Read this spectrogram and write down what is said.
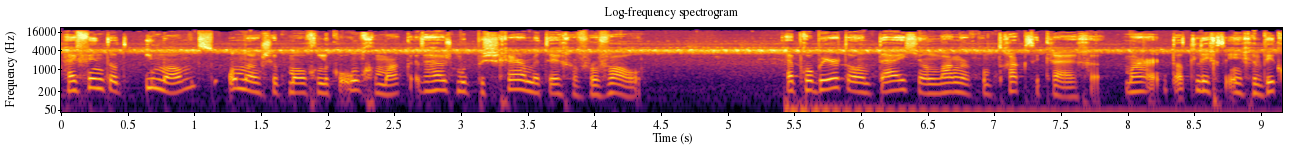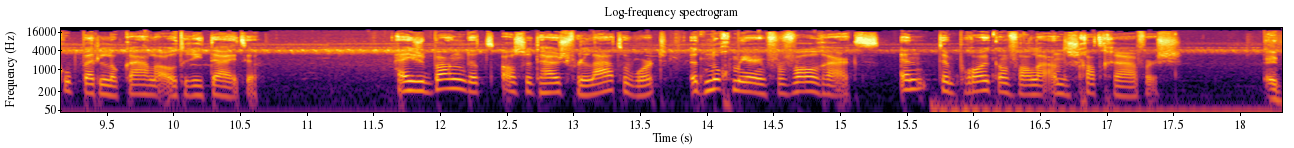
Hij vindt dat iemand, ondanks het mogelijke ongemak, het huis moet beschermen tegen verval. Hij probeert al een tijdje een langer contract te krijgen, maar dat ligt ingewikkeld bij de lokale autoriteiten. Hij is bang dat als het huis verlaten wordt, het nog meer in verval raakt en ten prooi kan vallen aan de schatgravers. It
